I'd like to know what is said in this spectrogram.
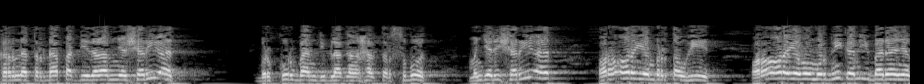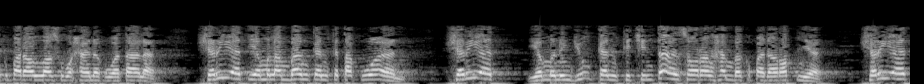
karena terdapat di dalamnya syariat. Berkurban di belakang hal tersebut. Menjadi syariat orang-orang yang bertauhid, orang-orang yang memurnikan ibadahnya kepada Allah Subhanahu wa taala, syariat yang melambangkan ketakwaan, syariat yang menunjukkan kecintaan seorang hamba kepada Rabbnya, syariat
